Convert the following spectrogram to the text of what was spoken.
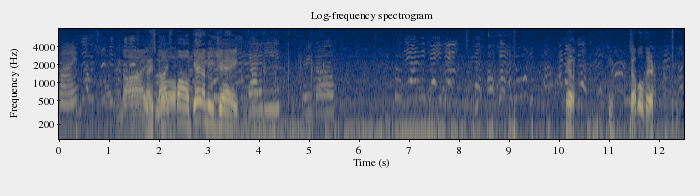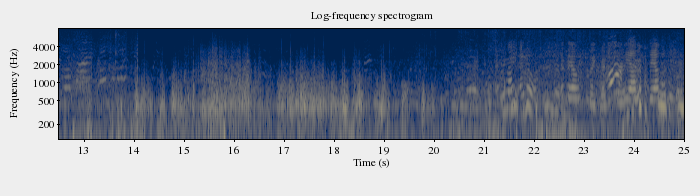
Line. Nice, Nice nice, ball. ball. Get him, EJ. You got it, E. There you go. Yeah. Double there. Right, I know. And they all like register. They all, they all got their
